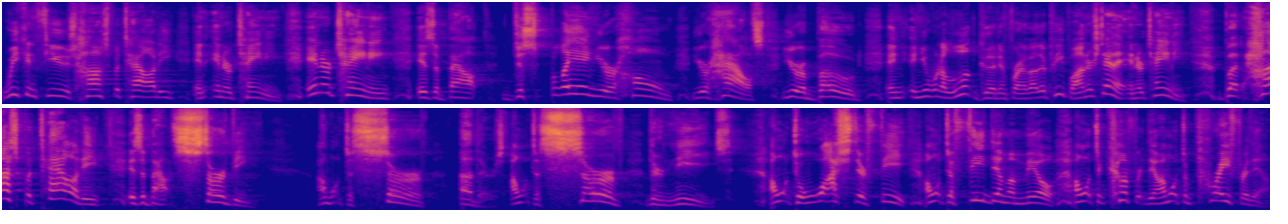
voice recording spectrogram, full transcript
We confuse hospitality and entertaining. Entertaining is about displaying your home, your house, your abode, and, and you want to look good in front of other people. I understand that, entertaining. But hospitality is about serving. I want to serve others, I want to serve their needs. I want to wash their feet. I want to feed them a meal. I want to comfort them. I want to pray for them.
